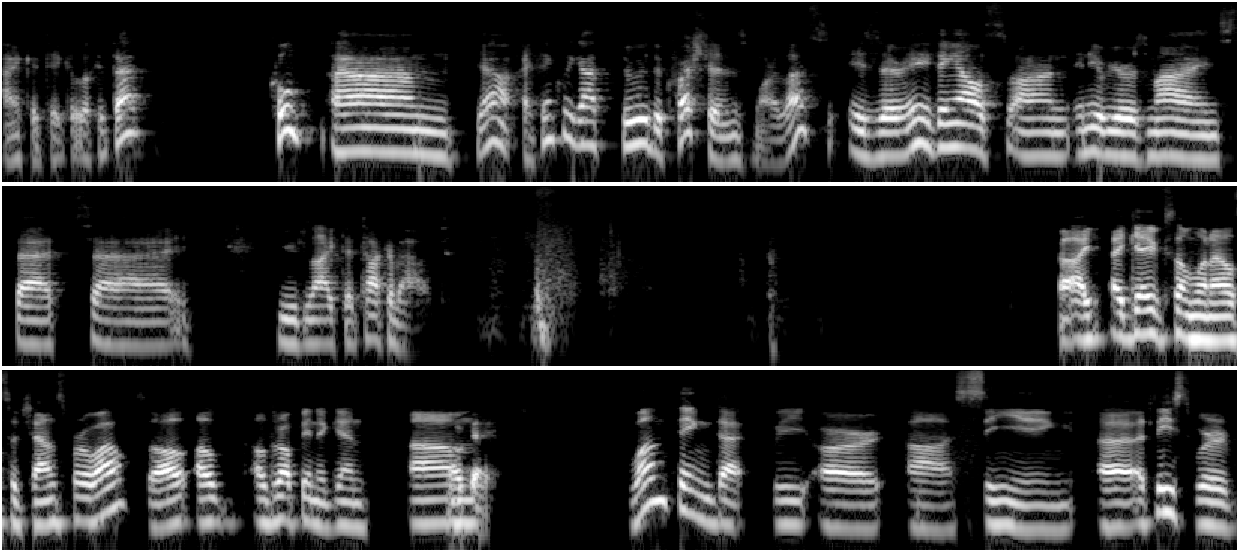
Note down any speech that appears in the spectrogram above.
I could take a look at that. Cool. Um, yeah, I think we got through the questions more or less. Is there anything else on any of your minds that uh, you'd like to talk about? I, I gave someone else a chance for a while, so I'll I'll, I'll drop in again. Um, OK. One thing that we are uh, seeing, uh, at least we're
